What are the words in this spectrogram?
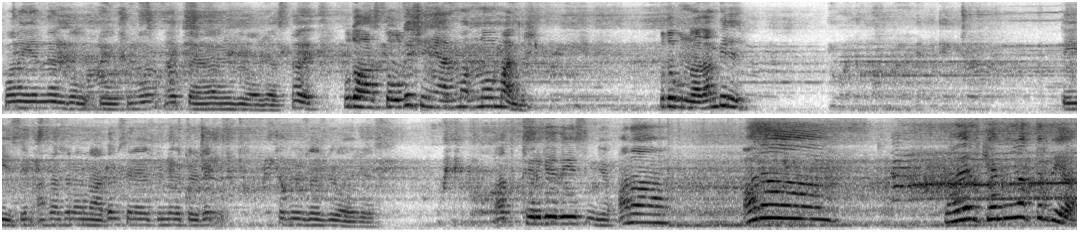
Sonra yeniden doğ- doğuşunu hep beraber olacağız. Tabi bu da hasta olduğu için yani ma- normaldir. Bu da bunlardan biri. Değilsin. Asansör onlardan seni özgürlüğe götürecek. Hepimiz özgür olacağız. Artık tehlikede değilsin diyor. Ana! Ana! Lan herif kendini yaktırdı ya.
